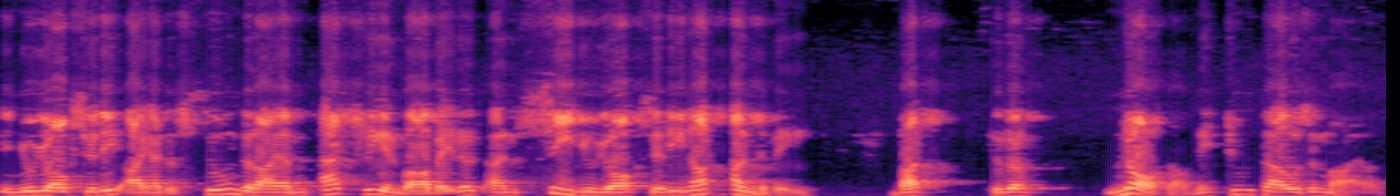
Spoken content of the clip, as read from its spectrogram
in New York City, I had assumed that I am actually in Barbados and see New York City not under me, but to the north of me, 2,000 miles.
